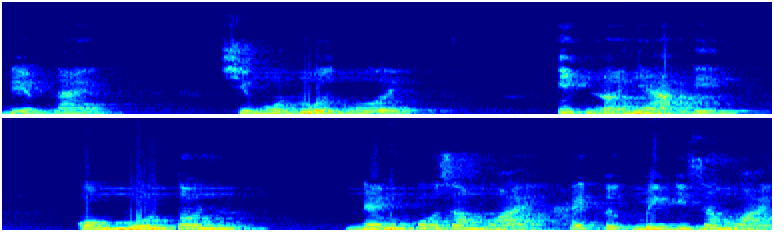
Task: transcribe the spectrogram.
điểm này Chỉ muốn đuổi người. Ít nói nhảm đi Cô muốn tôi ném cô ra ngoài Hay tự mình đi ra ngoài?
